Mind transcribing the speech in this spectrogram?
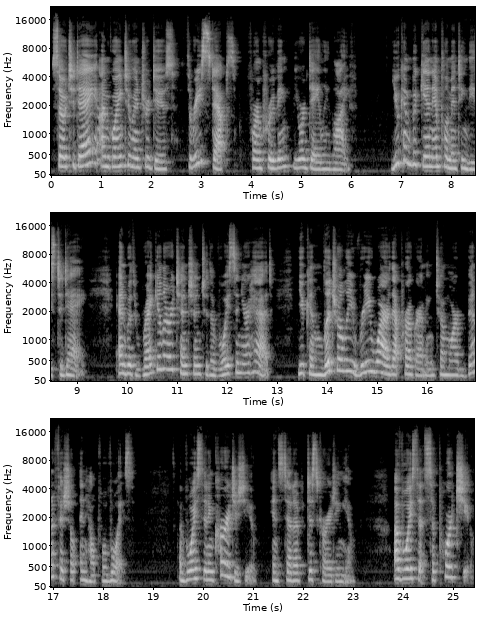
So, today I'm going to introduce three steps for improving your daily life. You can begin implementing these today. And with regular attention to the voice in your head, you can literally rewire that programming to a more beneficial and helpful voice. A voice that encourages you instead of discouraging you. A voice that supports you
